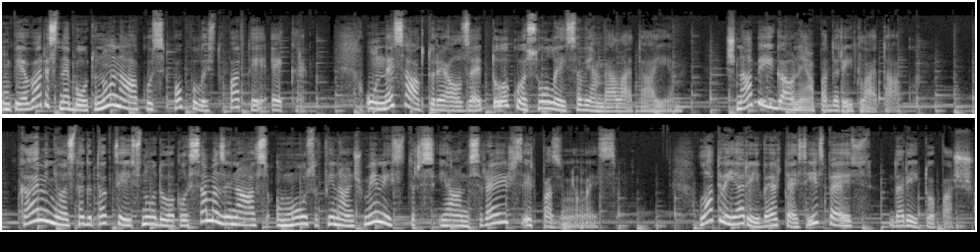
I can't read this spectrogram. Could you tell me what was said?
un pie varas nebūtu nonākusi populistu partija Ekre un nesāktu realizēt to, ko solīja saviem vēlētājiem - šnabi Igaunijā padarīt lētāku. Kaimiņos tagad akcijas nodoklis samazinās, un mūsu finanšu ministrs Jānis Reirs ir paziņojis. Latvija arī vērtēs iespējas darīt to pašu.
